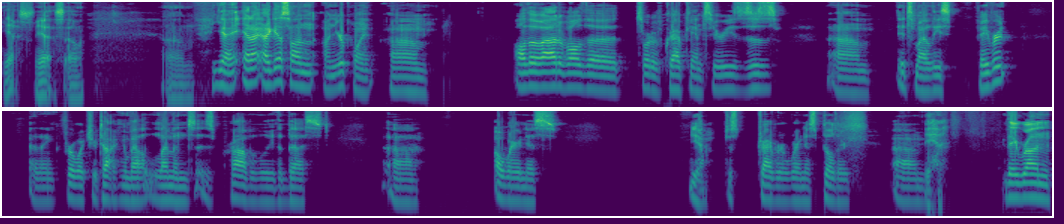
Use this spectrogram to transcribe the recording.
yes, yeah. So, um, Yeah, and I, I guess on on your point, um, although out of all the sort of crap can series, um, it's my least favorite. I think for what you're talking about, lemons is probably the best uh, awareness. Yeah, just driver awareness builder. Um, yeah, they run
